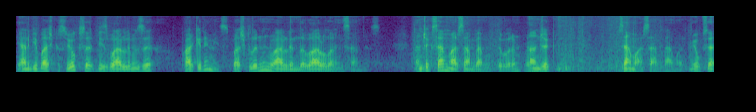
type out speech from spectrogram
Yani bir başkası yoksa biz varlığımızı fark edemeyiz. Başkalarının varlığında var olan insanlarız. Ancak sen varsan ben burada varım. Ancak sen varsan ben varım. Yoksa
